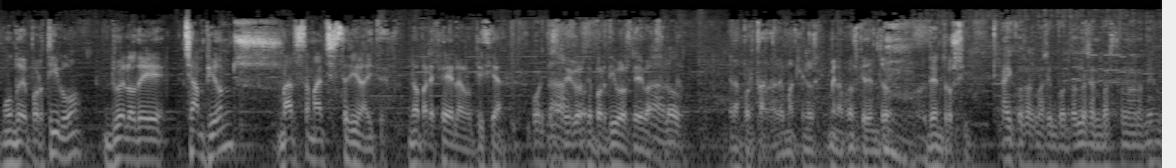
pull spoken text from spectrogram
Mundo deportivo, duelo de Champions, Barça-Manchester United. No aparece en la noticia. Los deportivos de Barcelona. En la portada, me imagino, me que dentro, dentro sí. Hay cosas más importantes en Barcelona ahora mismo.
